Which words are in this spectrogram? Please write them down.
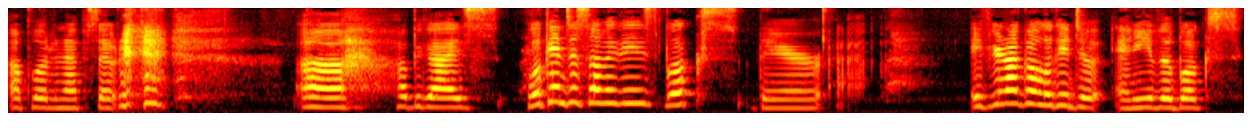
upload an episode. uh, hope you guys look into some of these books. They're if you're not going to look into any of the books,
